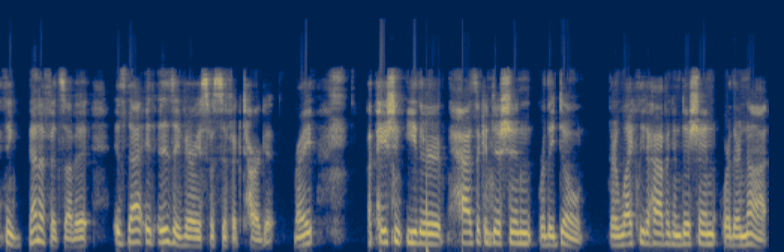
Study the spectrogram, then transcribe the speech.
I think, benefits of it is that it is a very specific target, right? A patient either has a condition or they don't. They're likely to have a condition or they're not.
